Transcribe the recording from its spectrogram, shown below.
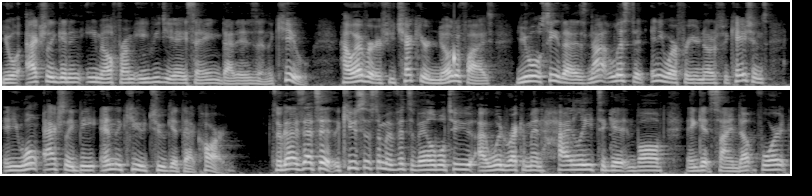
You will actually get an email from EVGA saying that it is in the queue. However, if you check your notifies, you will see that it's not listed anywhere for your notifications and you won't actually be in the queue to get that card. So guys, that's it. The queue system, if it's available to you, I would recommend highly to get involved and get signed up for it.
